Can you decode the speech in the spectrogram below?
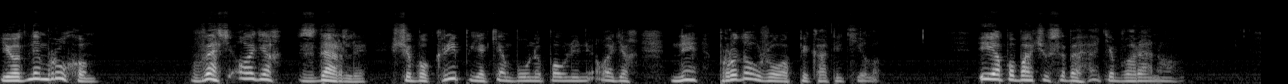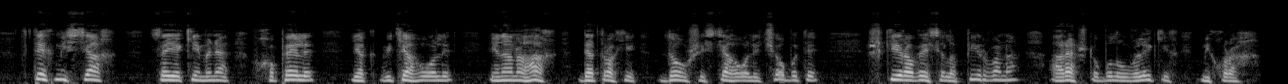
І одним рухом весь одяг здерли, щоб окріп, яким був наповнений одяг, не продовжував пікати тіло. І я побачив себе геть обвареного. В тих місцях, за які мене вхопили, як витягували, і на ногах, де трохи довше стягували чоботи, шкіра висіла пірвана, а решта було у великих міхурах.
